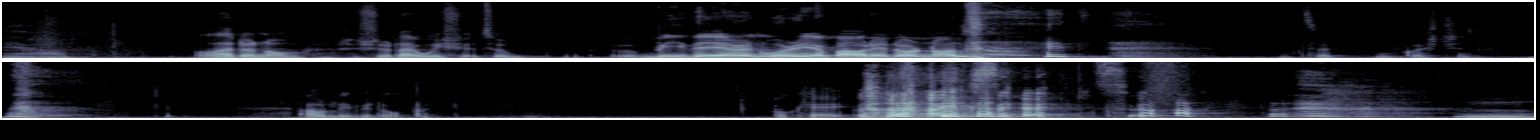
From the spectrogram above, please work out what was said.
Yeah. Well, I don't know. Should I wish you to be there and worry about it or not? it's, it's a question. I'll leave it open. Okay, I accept. Hmm.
